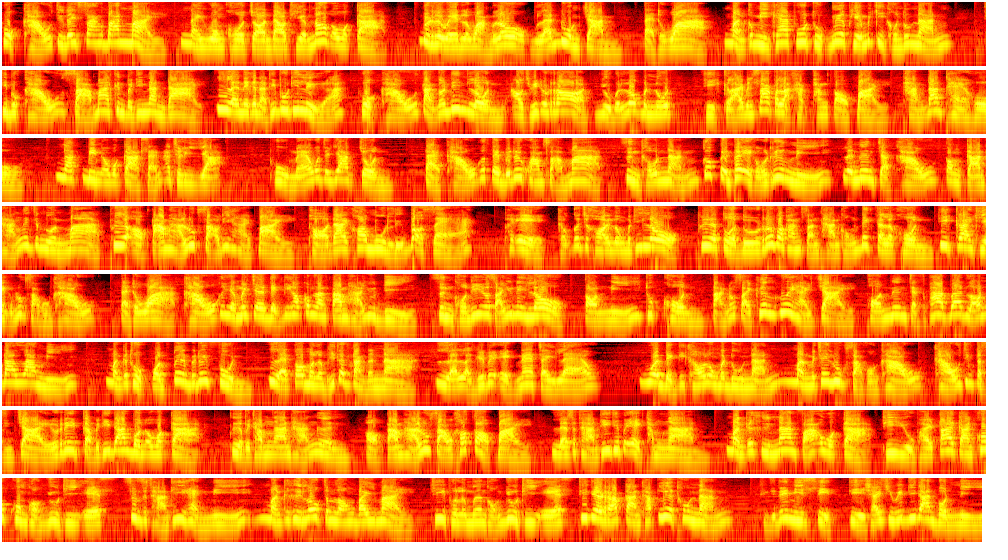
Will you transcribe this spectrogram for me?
พวกเขาจึงได้สร้างบ้านใหม่ ในวงโคจรดาวเทียมนอกอวกาศ บริเวณระหว่างโลกและดวงจันทร์ แต่ทว่ามันก็มีแค่ผู้ถูกเลือกเพียงไม่กี่คนเท่านั้น ที่พวกเขาสามารถขึ้นไปที่นั่นได้ และในขณะที่ผู้ที่เหลือ พวกเขาต่างต้องดิ้นรนเอาชีวิตรอดอยู่บนโลกมนุษย์ ที่กลายเป็นซากปรักหักพังต่อไป ทางด้านแทโฮ นักบินอวกาศแสนอัจฉริยะ ผู้แม้ว่าจะยากจน แต่เขาก็เต็มไปด้วยความสามารถ ซึ่งเขานั้นก็เป็นพระเอกของเรื่องนี้ และเนื่องจากเขาต้องการหาเงินจำนวนมาก เพื่อออกตามหาลูกสาวที่หายไป พอได้ข้อมูลหรือเบาะแส พระเอกเขาก็จะคอยลงมาที่โลก เพื่อตรวจดูรูปพรรณสันฐานของเด็กแต่ละคนที่ใกล้เคียงกับลูกสาวของเขา แต่ทว่าเขาก็ยังไม่เจอเด็กที่เขากำลังตามหาอยู่ดี ซึ่งคนที่อาศัยอยู่ในโลก ตอนนี้ทุกคนต่างต้องใส่เครื่องช่วยหายใจเพราะเนื่องจากสภาพแวดล้อมด้านล่างนี้ มันก็ถูกปนเปื้อนไปด้วยฝุ่น และก็มลพิษต่างๆนานา และหลังที่พระเอกแน่ใจแล้วว่าเด็กที่เขาลงมาดูนั้น มันไม่ใช่ลูกสาวของเขา เขาจึงตัดสินใจรีบกลับไปที่ด้านบนอวกาศ เพื่อไปทำงานหาเงิน ออกตามหาลูกสาวของเขาต่อไป และสถานที่ที่พระเอกทำงาน มันก็คือน่านฟ้าอวกาศที่อยู่ภายใต้การควบคุมของ UTS ซึ่งสถานที่แห่งนี้มันก็คือโลกจำลองใบใหม่ ที่พลเมืองของ UTS ที่ได้รับการคัดเลือกเท่านั้น ถึงจะได้มีสิทธิ์ที่ใช้ชีวิตที่ด้านบนนี้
